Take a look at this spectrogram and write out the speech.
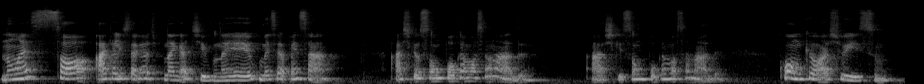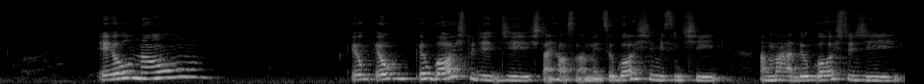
não é só aquele estereótipo negativo, né? E aí eu comecei a pensar: acho que eu sou um pouco emocionada. Acho que sou um pouco emocionada. Como que eu acho isso? Eu não. Eu, eu, eu gosto de, de estar em relacionamentos, eu gosto de me sentir amada, eu gosto de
